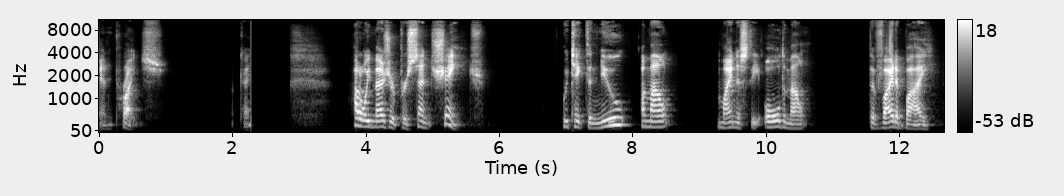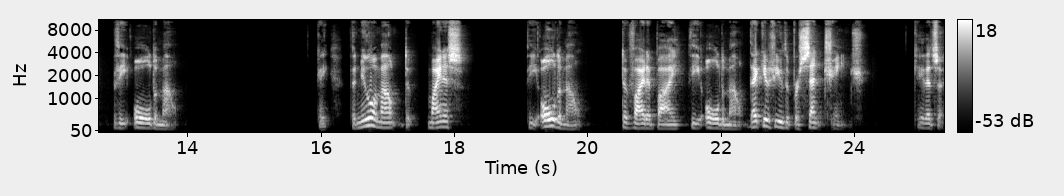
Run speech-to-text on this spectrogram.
in price. Okay? How do we measure percent change? We take the new amount minus the old amount divided by the old amount. Okay, the new amount minus the old amount divided by the old amount. That gives you the percent change. Okay, that's a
